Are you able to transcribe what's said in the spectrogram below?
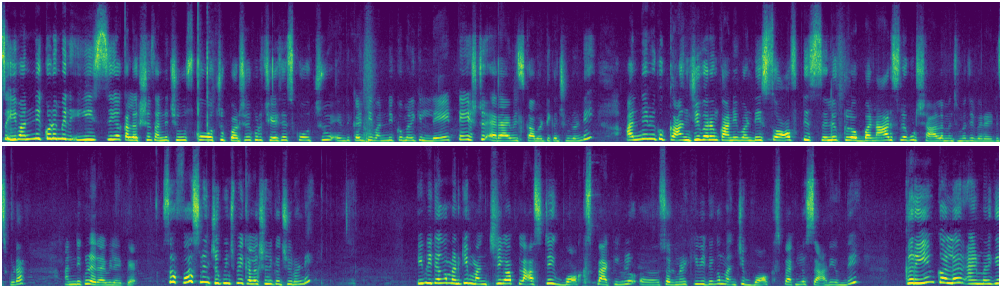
సో ఇవన్నీ కూడా మీరు ఈజీగా కలెక్షన్స్ అన్ని చూసుకోవచ్చు పర్చేస్ కూడా చేసేసుకోవచ్చు. ఎందుకంటే ఇవన్నీ కూడా మనకి లేటెస్ట్ అరైవల్స్ కాబట్టి ఇక చూడండి. అన్నీ మీకు కాంజీవరం కానివ్వండి సాఫ్ట్ సిల్క్లో బనార్స్లో కూడా చాలా మంచి మంచి వెరైటీస్ కూడా అన్నీ కూడా అరైవల్ అయిపోయాయి. సో ఫస్ట్ నేను చూపించిన కలెక్షన్ ఇక్కడ చూడండి. ఈ విధంగా మనకి మంచిగా ప్లాస్టిక్ బాక్స్ ప్యాకింగ్లో సారీ మనకి ఈ విధంగా మంచి బాక్స్ ప్యాకింగ్లో శారీ ఉంది. క్రీమ్ కలర్ అండ్ మనకి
